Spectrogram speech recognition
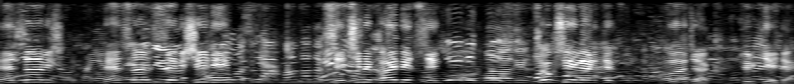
Ben sana bir ben sana size bir şey diyeyim. Seçimi kaybetsin. Çok şeyler de olacak Türkiye'de.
